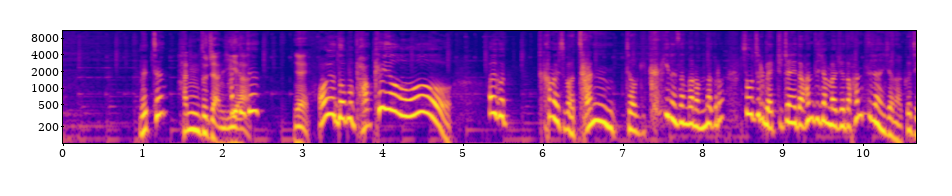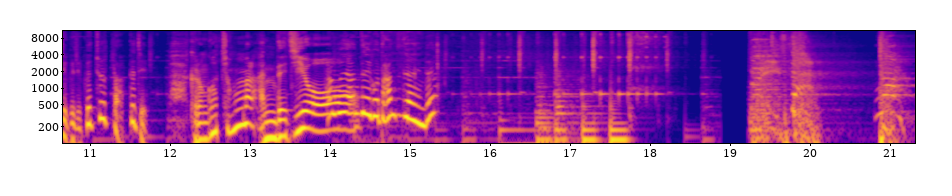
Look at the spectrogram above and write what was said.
몇 잔? 한두 잔 이하. 한두 잔? 예. 아유 너무 박해요. 아이고 가만 있어봐. 잔 저기 크기는 상관없나 그럼? 소주를 맥주 잔에다 한두 잔 마셔도 한두 잔이잖아. 그지 그지 그 좋다. 그지? 아, 그런 거 정말 안 되지요. 아, 왜 안 돼? 이거 한두 잔인데?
